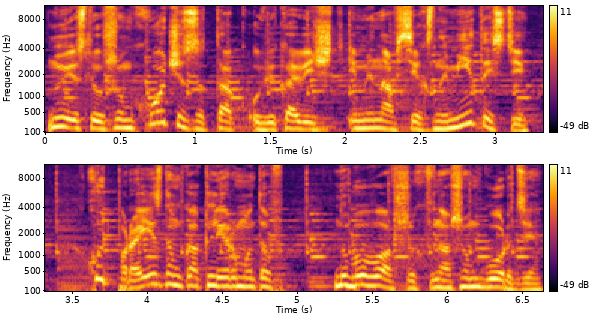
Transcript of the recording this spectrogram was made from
ну если уж им хочется так увековечить имена всех знаменитостей, хоть проездом, как Лермонтов, но бывавших в нашем городе,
